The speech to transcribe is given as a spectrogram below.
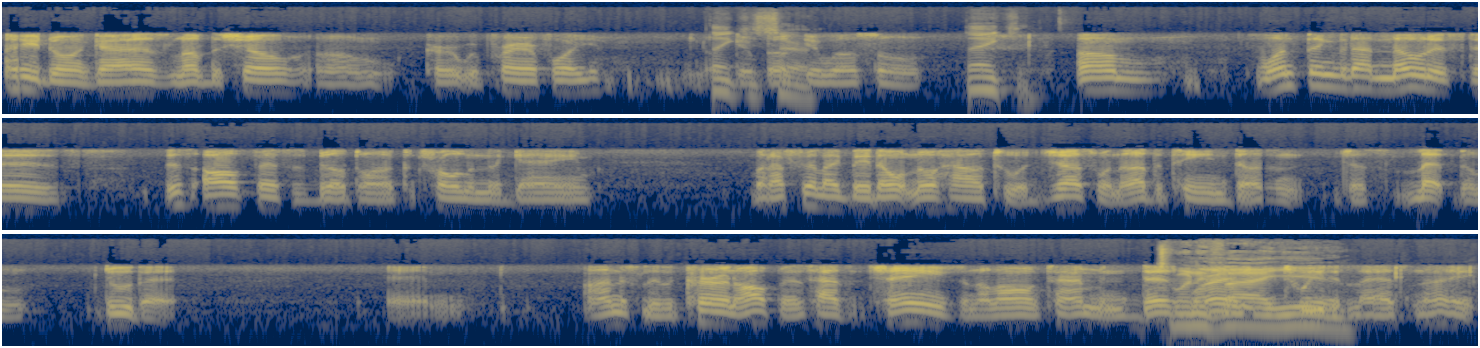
How you doing, guys? Love the show. Um, Kurt, we're praying for you. Thank you, get, well- sir. Get well soon. Thank you. Um, one thing that I noticed is this offense is built on controlling the game, but I feel like they don't know how to adjust when the other team doesn't just let them do that. And honestly, the current offense hasn't changed in a long time. And Dez 25 Bryant years. tweeted last night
